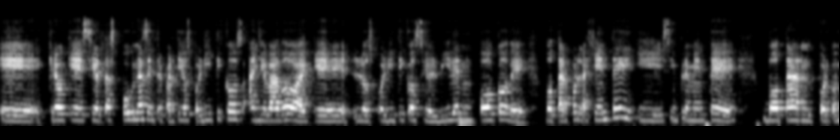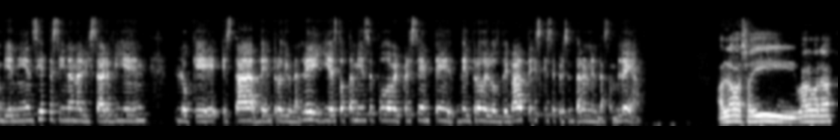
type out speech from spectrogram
eh, creo que ciertas pugnas entre partidos políticos han llevado a que los políticos se olviden un poco de votar por la gente y simplemente votan por conveniencia sin analizar bien lo que está dentro de una ley. Y esto también se pudo ver presente dentro de los debates que se presentaron en la Asamblea. Hablabas ahí, Bárbara,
